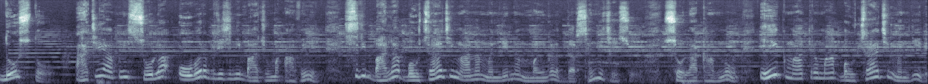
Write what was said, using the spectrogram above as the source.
દોસ્તો, આજે આપણે સોલા ઓવરબ્રિજની બાજુમાં આવેલ શ્રી બાલા બહુચરાજી માના મંદિરના મંગળ દર્શને જઈશું. સોલા ગામનું એકમાત્રમાં બહુચરાજી મંદિર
